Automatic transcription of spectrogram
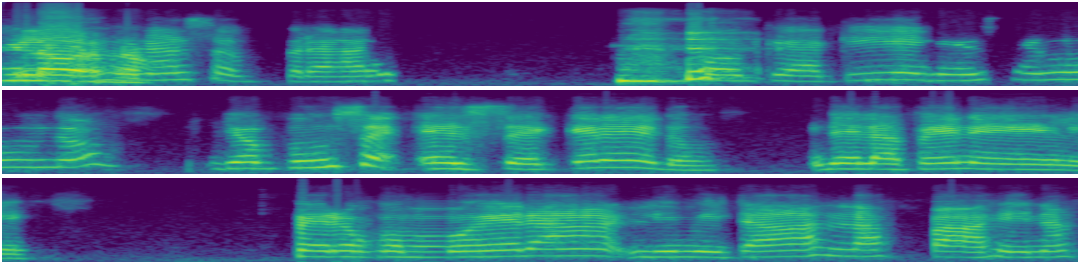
El horno. una sorpresa. Porque aquí en el segundo yo puse el secreto de la PNL. Pero como eran limitadas las páginas,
